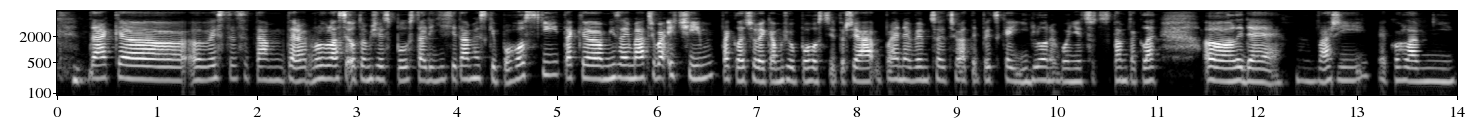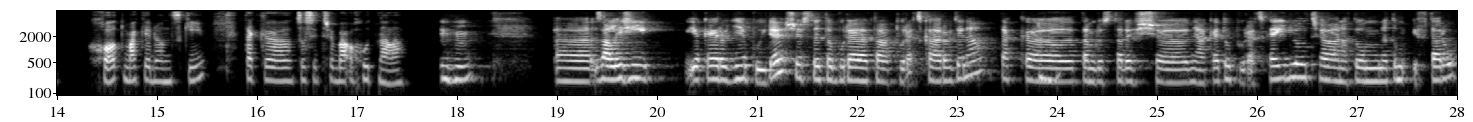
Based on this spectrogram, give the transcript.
tak uh, vy jste se tam, teda mluvila si o tom, že spousta lidí tě tam hezky pohostí, tak uh, mě zajímá třeba i čím takhle člověka můžou pohostit, protože já úplně nevím, co je třeba typické jídlo nebo něco, co tam takhle uh, lidé vaří jako hlavní chod makedonský, tak eh, co si třeba ochutnala? Mm-hmm. záleží, jaké rodině půjdeš, jestli to bude ta turecká rodina, tak mm-hmm. tam dostaneš nějaké to turecké jídlo, třeba na tom, na tom iftaru,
